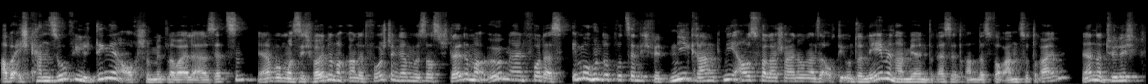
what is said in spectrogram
aber ich kann so viele Dinge auch schon mittlerweile ersetzen, ja, wo man sich heute noch gar nicht vorstellen kann. wo Du sagst, stell dir mal irgendeinen vor, der ist immer hundertprozentig fit, nie krank, nie Ausfallerscheinungen. Also auch die Unternehmen haben ja Interesse dran, das voranzutreiben. Ja, natürlich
